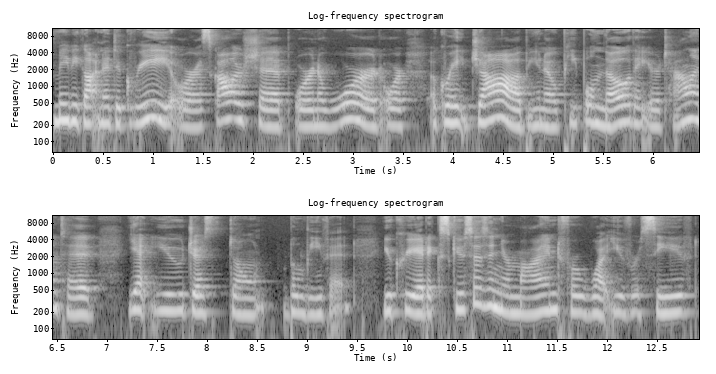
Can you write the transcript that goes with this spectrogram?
maybe gotten a degree or a scholarship or an award or a great job. You know, people know that you're talented, yet you just don't believe it. You create excuses in your mind for what you've received.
